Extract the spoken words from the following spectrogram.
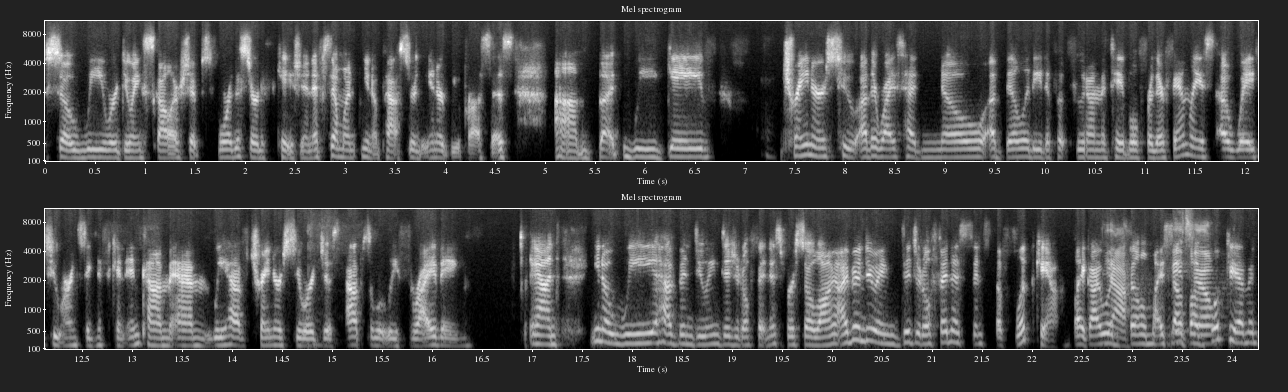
So we were doing scholarships for the certification if someone, you know, passed through the interview process. Um, but we gave trainers who otherwise had no ability to put food on the table for their families a way to earn significant income and we have trainers who are just absolutely thriving And, you know, we have been doing digital fitness for so long. I've been doing digital fitness since the flip cam. Like I would yeah, film myself on flip cam and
